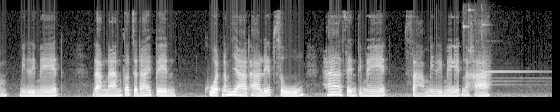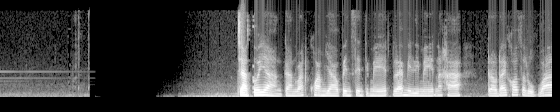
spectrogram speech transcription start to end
3มิลลิเมตรดังนั้นก็จะได้เป็น ขวดน้ำยาทาเล็บสูง 5 เซนติเมตร 3 มิลลิเมตรนะคะ จากตัวอย่างการวัดความยาวเป็นเซนติเมตรและมิลลิเมตรนะคะ เราได้ข้อสรุปว่า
